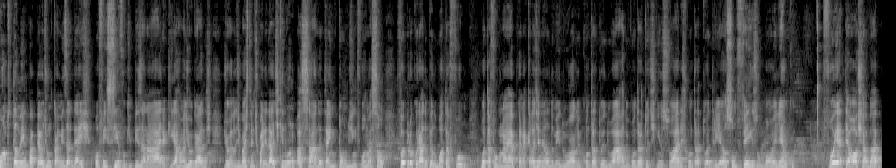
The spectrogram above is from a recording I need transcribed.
quanto também o papel de um camisa 10 ofensivo, que pisa na área, que arma jogadas. Jogador de bastante qualidade que no ano passado, até em tom de informação, foi procurado pelo Botafogo. Botafogo na época, naquela janela do meio do ano, contratou Eduardo, contratou Tiquinho Soares, contratou Adrielson, fez um bom elenco foi até o Al-Shabaab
